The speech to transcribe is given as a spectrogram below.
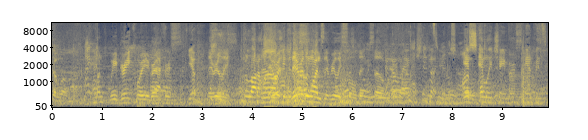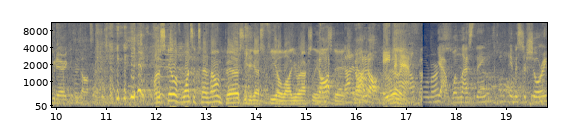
So, um, We're great choreographers. yep, They really. put a lot of hard work were, into they this. were the ones that really sold it. So And Emily Chambers and Vince Scuderi because he's awesome. On a scale of 1 to 10, how embarrassed did you guys feel while you were actually on Not, stage? not, at all. eight and a half. Yeah, one last thing. Hey, Mr. Shorey,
